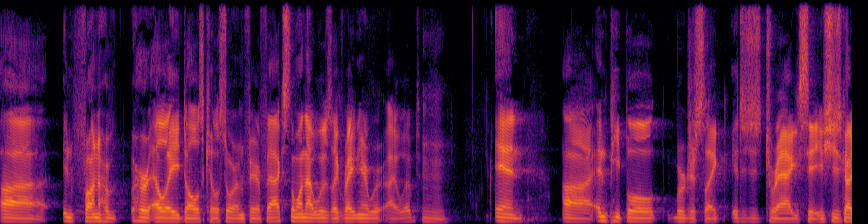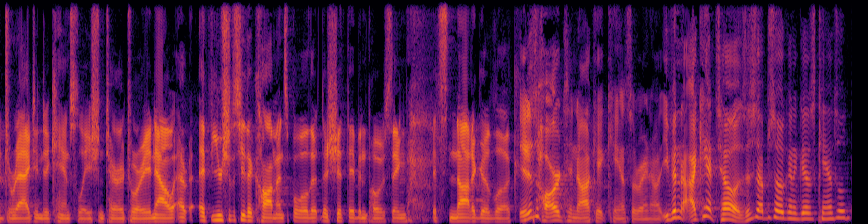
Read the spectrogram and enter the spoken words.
uh, in front of her LA Dolls Kill store in Fairfax, the one that was like right near where I lived, and uh, and people were just like it's just drag city. She's got dragged into cancellation territory. Now, if you should see the comments below the, the shit they've been posting, it's not a good look. It is hard to not get canceled right now. Even I can't tell. Is this episode gonna get us canceled?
